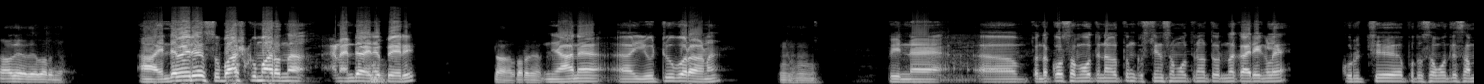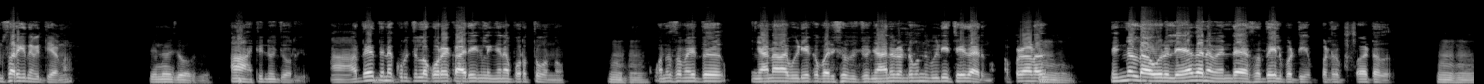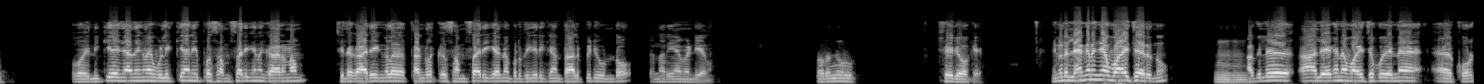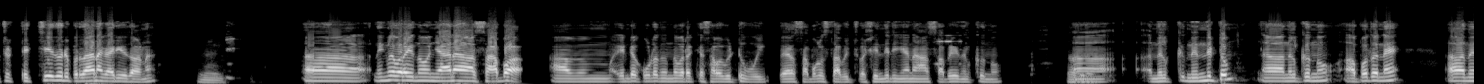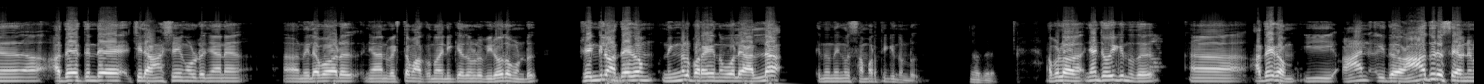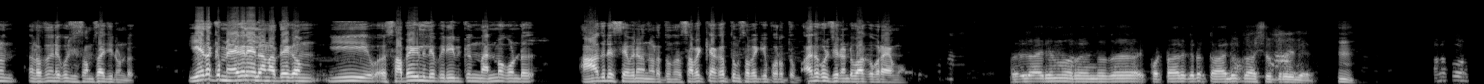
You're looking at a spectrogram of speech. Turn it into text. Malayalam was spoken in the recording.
അതെ അതെ പറഞ്ഞു. ആ എന്റെ പേര് സുഭാഷ് കുമാർ എന്ന ആണ് എന്റെ അതിന്റെ പേര്. ഞാൻ യൂട്യൂബറാണ്. പിന്നെ പെന്തക്കോ സമൂഹത്തിനകത്തും ക്രിസ്ത്യൻ സമൂഹത്തിനകത്തും വരുന്ന കാര്യങ്ങളെ കുറിച്ച് പൊതുസമൂഹത്തിൽ സംസാരിക്കുന്ന വ്യക്തിയാണ്. ടിനു ജോർജ്. ആ ടിനു ജോർജ്. ആ അദ്ദേഹത്തിനെ കുറിച്ചുള്ള കുറെ കാര്യങ്ങൾ ഇങ്ങനെ പുറത്തു വന്നു. വന്ന സമയത്ത് ഞാൻ ആ വീഡിയോ ഒക്കെ പരിശോധിച്ചു. ഞാൻ രണ്ടു മൂന്ന് വീഡിയോ ചെയ്തായിരുന്നു. അപ്പോഴാണ് നിങ്ങളുടെ ഒരു ലേഖനം എന്റെ ശ്രദ്ധയിൽ പെട്ടി പെട്ടത്. അപ്പോൾ എനിക്ക് ഞാൻ നിങ്ങളെ വിളിക്കാൻ ഇപ്പൊ സംസാരിക്കാൻ കാരണം ചില കാര്യങ്ങൾ താങ്കൾക്ക് സംസാരിക്കാനോ പ്രതികരിക്കാൻ താല്പര്യമുണ്ടോ എന്നറിയാൻ വേണ്ടിയാണ്. പറഞ്ഞോളൂ. ശരി ഓക്കെ. നിങ്ങളുടെ ലേഖനം ഞാൻ വായിച്ചായിരുന്നു. അതിൽ ആ ലേഖനം വായിച്ചപ്പോൾ എന്നെ കുറച്ച് ടച്ച് ചെയ്ത ഒരു പ്രധാന കാര്യം ഇതാണ്. നിങ്ങൾ പറയുന്നു ഞാൻ ആ സഭ എന്റെ കൂടെ നിന്നവരൊക്കെ സഭ വിട്ടുപോയി. വേറെ സഭകൾ സ്ഥാപിച്ചു. പക്ഷെ എന്തിനു ഞാൻ ആ സഭയിൽ നിൽക്കുന്നു? നിൽക്ക് നിന്നിട്ടും നിൽക്കുന്നു. അപ്പോൾ തന്നെ അദ്ദേഹത്തിന്റെ ചില ആശയങ്ങളോട് ഞാൻ നിലപാട് ഞാൻ വ്യക്തമാക്കുന്നു. എനിക്ക് അതിനോട് വിരോധമുണ്ട്. പക്ഷെ എങ്കിലും അദ്ദേഹം നിങ്ങൾ പറയുന്ന പോലെ അല്ല എന്ന് നിങ്ങൾ സമർത്ഥിക്കുന്നുണ്ട്. അപ്പോൾ ഞാൻ ചോദിക്കുന്നത് അദ്ദേഹം ഈ ആൻ ഇത് ആതുര സേവനങ്ങൾ നടത്തുന്നതിനെ കുറിച്ച് സംസാരിച്ചിട്ടുണ്ട്. ഏതൊക്കെ മേഖലയിലാണ് അദ്ദേഹം ഈ സഭകളിൽ ലഭിക്കുന്ന നന്മ കൊണ്ട് ആതുര സേവനം നടത്തുന്നത്? സഭയ്ക്കകത്തും സഭയ്ക്ക് പുറത്തും. അതിനെക്കുറിച്ച് രണ്ട് വാക്ക് പറയാമോ? ഒരു കാര്യം എന്ന് പറയുന്നത് കൊട്ടാരക്കര താലൂക്ക് ആശുപത്രിയിൽ.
